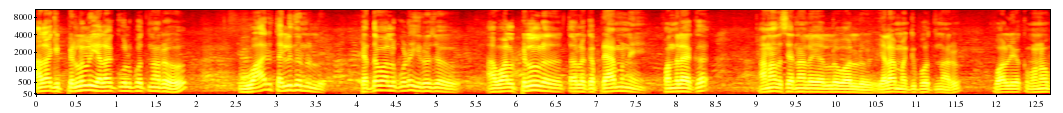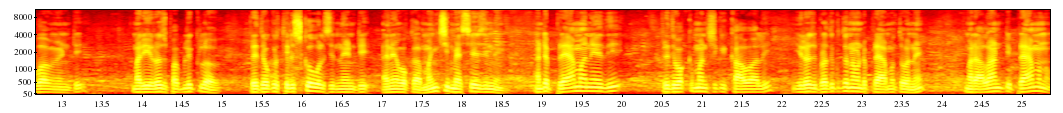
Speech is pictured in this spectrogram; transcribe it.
అలాగే పిల్లలు ఎలా కోల్పోతున్నారో వారి తల్లిదండ్రులు పెద్దవాళ్ళు కూడా ఈరోజు ఆ వాళ్ళ పిల్లల తాలూకా ప్రేమని పొందలేక అనాథ శరణాలయాల్లో వాళ్ళు ఎలా మగ్గిపోతున్నారు వాళ్ళ యొక్క మనోభావం ఏంటి మరి ఈరోజు పబ్లిక్లో ప్రతి ఒక్కరు తెలుసుకోవాల్సింది ఏంటి అనే ఒక మంచి మెసేజ్ని అంటే ప్రేమ అనేది ప్రతి ఒక్క మనిషికి కావాలి ఈరోజు బ్రతుకుతున్నటువంటి ప్రేమతోనే. మరి అలాంటి ప్రేమను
